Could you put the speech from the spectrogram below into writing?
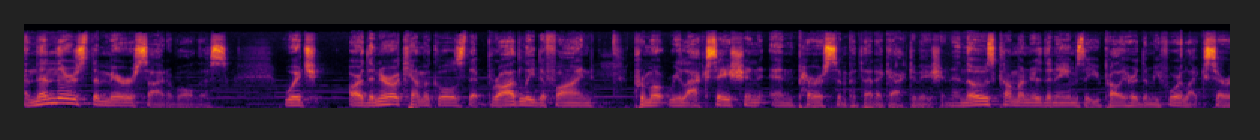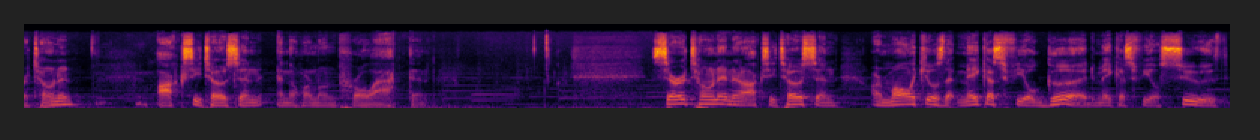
And then there's the mirror side of all this, which are the neurochemicals that broadly defined promote relaxation and parasympathetic activation. And those come under the names that you probably heard them before, like serotonin, oxytocin, and the hormone prolactin. Serotonin and oxytocin are molecules that make us feel good, make us feel soothed,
